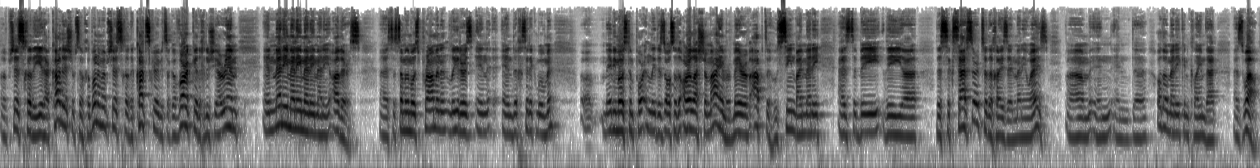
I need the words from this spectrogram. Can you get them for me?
of Pshischa, the Yid HaKadosh, Reb Simcha Bunim of Pshischa, the Kotzker, Yitzchak Avarka, the Chidushi Arim, and many, many, many, many others. Uh, so some of the most prominent leaders in, in the Chassidic movement. Maybe most importantly, there's also the Arla Shemayim, or Meir of Apta, who's seen by many as to be the uh, the successor to the Chayze in many ways. Um, and and uh, although many can claim that as well.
